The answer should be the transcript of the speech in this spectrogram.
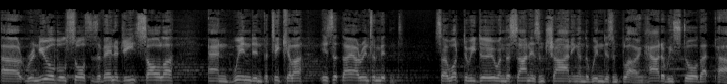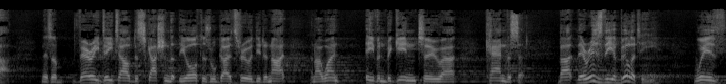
uh, renewable sources of energy, solar and wind in particular, is that they are intermittent. So, what do we do when the sun isn't shining and the wind isn't blowing? How do we store that power? There's a very detailed discussion that the authors will go through with you tonight, and I won't even begin to uh, canvass it. But there is the ability with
